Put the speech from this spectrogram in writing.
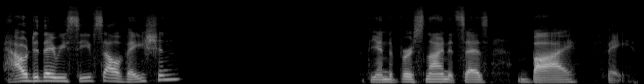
How did they receive salvation? At the end of verse 9, it says, by faith.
